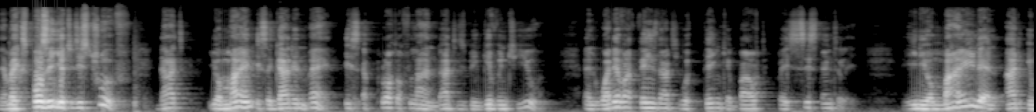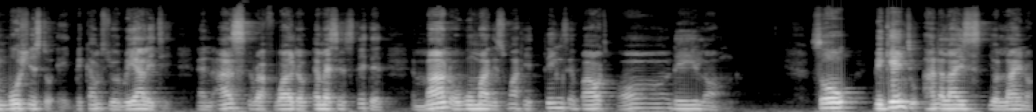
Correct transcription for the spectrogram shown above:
I am exposing you to this truth that your mind is a garden bed, it's a plot of land that has been given to you. And whatever things that you think about persistently in your mind and add emotions to it becomes your reality. And as Ralph Waldo Emerson stated, a man or woman is what he thinks about all day long. So begin to analyze your line of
